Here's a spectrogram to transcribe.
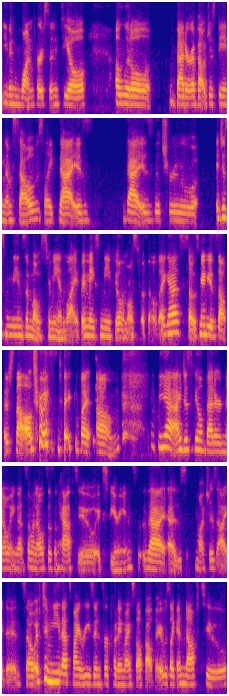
even one person feel a little better about just being themselves, like that is that is the true it just means the most to me in life. It makes me feel the most fulfilled, I guess. So it's maybe it's selfish, it's not altruistic, but um yeah, I just feel better knowing that someone else doesn't have to experience that as much as I did. So, if to me that's my reason for putting myself out there, it was like enough to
